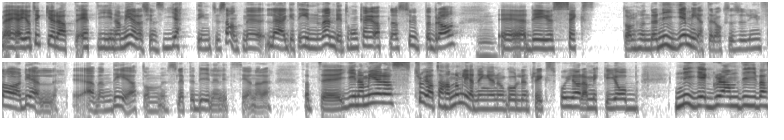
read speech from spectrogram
Men jag tycker att ett Gina Mera känns jätteintressant med läget invändigt. Hon kan ju öppna superbra. Mm. Eh, det är ju 1609 meter också, så det är en fördel eh, även det, att de släpper bilen lite senare. Så att eh, Gina Meras tror jag tar hand om ledningen och Golden Tricks får göra mycket jobb. 9 Grand Diva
